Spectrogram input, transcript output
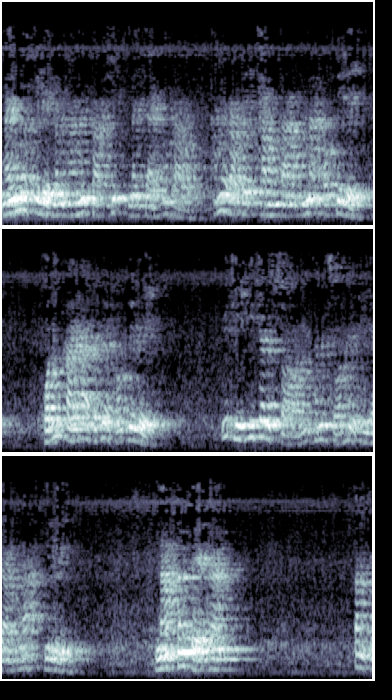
ในเมื่อกิเลสมันทำให้ความคิดในใจของเราทำให้เราไปทำตามหน้าของกิเลส ผลรายได้เป็นเรื่องของกิเลสวิธีที่ท่านสอนท่านสอนให้พยายามละกิเลสนับตั้งแต่การตั้งใจ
